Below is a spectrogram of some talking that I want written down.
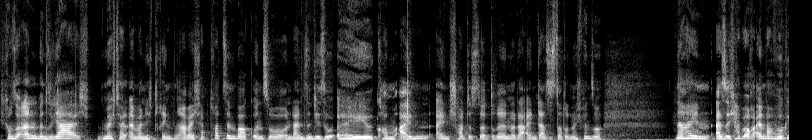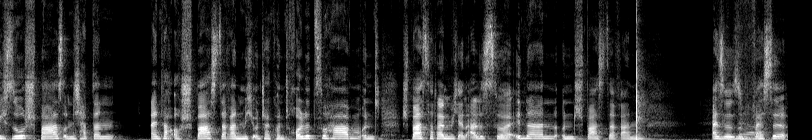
ich komme so an und bin so, ja, ich möchte halt einfach nicht trinken, aber ich habe trotzdem Bock und so. Und dann sind die so, ey, komm, ein, ein Shot ist da drin oder ein das ist da drin. Und ich bin so, nein. Also ich habe auch einfach ja. wirklich so Spaß und ich habe dann einfach auch Spaß daran, mich unter Kontrolle zu haben und Spaß daran, mich an alles zu erinnern und Spaß daran, also so, ja. weißt du,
